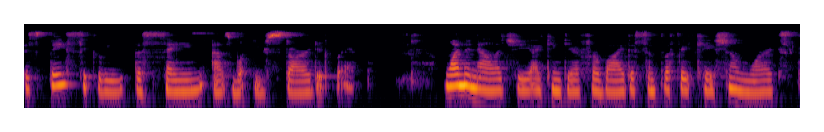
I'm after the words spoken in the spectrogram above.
is basically the same as what you started with. One analogy I can give for why the simplification works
